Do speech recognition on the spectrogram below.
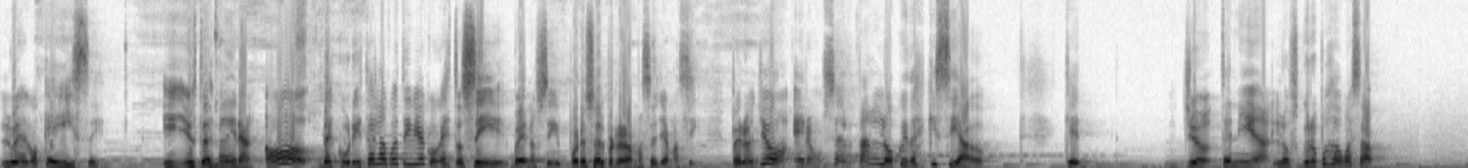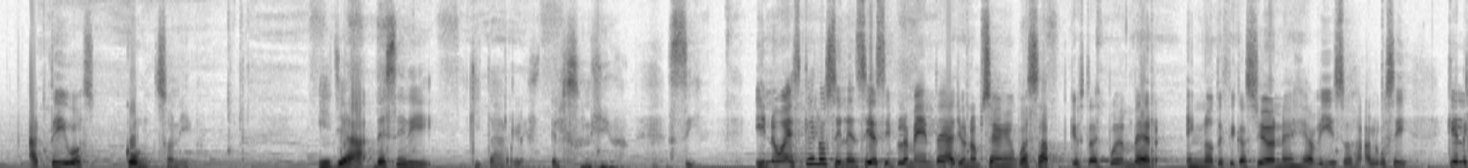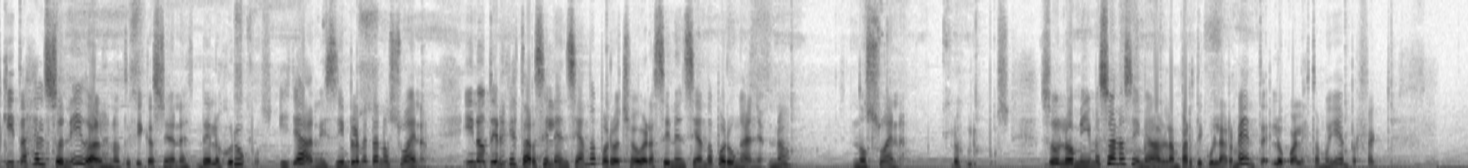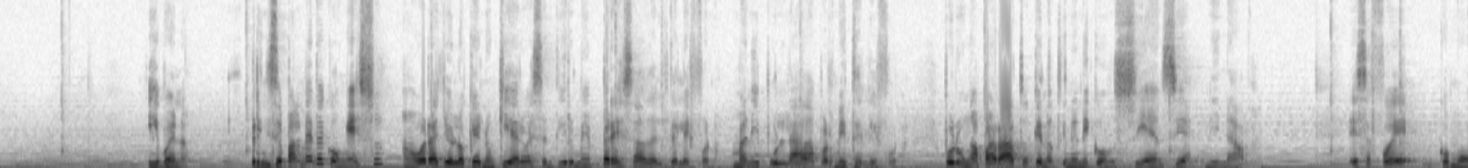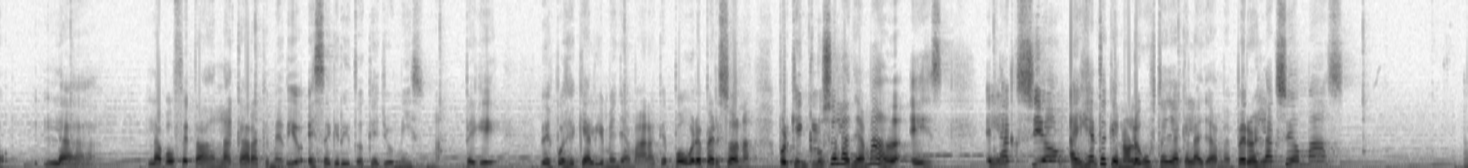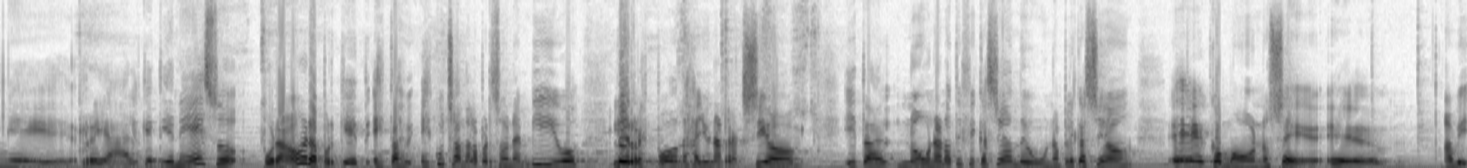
Luego, ¿qué hice? Y, ustedes me dirán, oh, ¿descubriste el agua tibia con esto? Sí, bueno, sí, por eso el programa se llama así. Pero yo era un ser tan loco y desquiciado que yo tenía los grupos de WhatsApp activos con sonido. Y ya decidí quitarles el sonido. Sí. Y no es que los silencie, simplemente hay una opción en WhatsApp que ustedes pueden ver en notificaciones y avisos, algo así, que le quitas el sonido a las notificaciones de los grupos y ya, ni simplemente no suena. Y no tienes que estar silenciando por ocho horas, silenciando por un año. No, no suenan los grupos. Solo a mí me suena si me hablan particularmente, lo cual está muy bien, perfecto. Y bueno, principalmente con eso, ahora yo lo que no quiero es sentirme presa del teléfono, manipulada por mi teléfono, por un aparato que no tiene ni conciencia ni nada. Esa fue como la, bofetada en la cara que me dio ese grito que yo misma pegué después de que alguien me llamara, que pobre persona, porque incluso la llamada es la acción, hay gente que no le gusta ya que la llame, pero es la acción más eh, real que tiene eso por ahora, porque estás escuchando a la persona en vivo, le respondes, hay una reacción y tal, no una notificación de una aplicación eh, como, no sé, eh,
